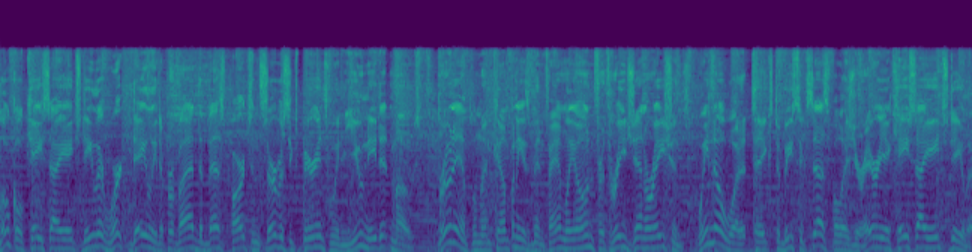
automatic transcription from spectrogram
local Case IH dealer, work daily to provide the best parts and service experience when you need it most. Bruna Implement Company has been family owned for three generations. We know what it takes to be successful as your area Case IH dealer.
